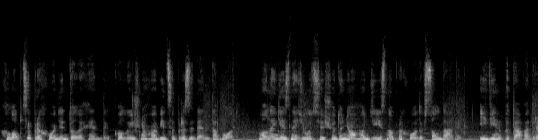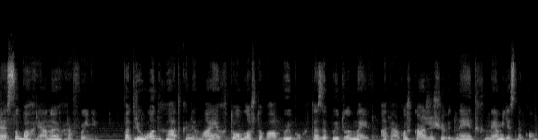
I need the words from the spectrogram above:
Хлопці приходять до легенди колишнього віце-президента ВОД. Вони дізнаються, що до нього дійсно приходив солдатик, і він питав адресу багряної графині. Патріот гадки не має, хто влаштував вибух, та запитує Мейв, а також каже, що від неї тхне м'ясником.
